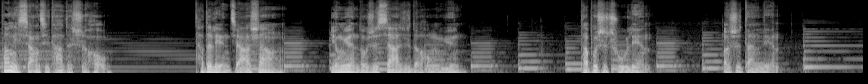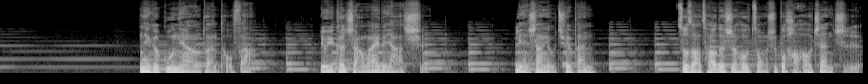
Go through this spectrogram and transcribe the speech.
当你想起他的时候，他的脸颊上永远都是夏日的红晕。他不是初恋。而是单恋。那个姑娘短头发，有一颗长歪的牙齿，脸上有雀斑。做早操的时候总是不好好站直，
